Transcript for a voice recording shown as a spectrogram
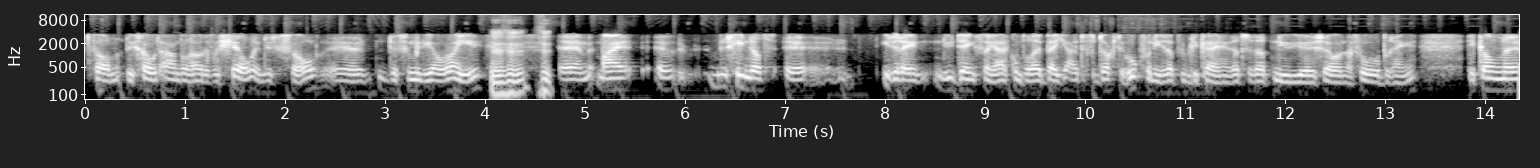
van de groot aandeelhouder van Shell in dit geval. de familie Oranje. Mhm. Ehm, maar misschien dat iedereen nu denkt van ja, het komt wel een beetje uit de verdachte hoek van die republikeinen dat ze dat nu eh, zo naar voren brengen. Ik kan eh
